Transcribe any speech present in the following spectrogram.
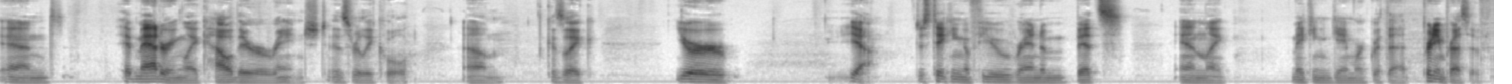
and it mattering like how they're arranged is really cool. Um, because like you're, yeah, just taking a few random bits and like making a game work with that. Pretty impressive.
